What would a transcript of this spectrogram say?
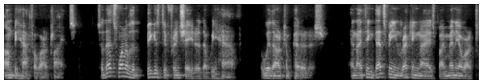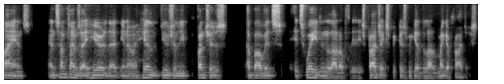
on behalf of our clients so that's one of the biggest differentiator that we have with our competitors and i think that's being recognized by many of our clients and sometimes I hear that, you know, Hill usually punches above its its weight in a lot of these projects because we get a lot of mega projects.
